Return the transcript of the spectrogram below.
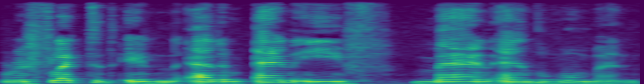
reflected in Adam and Eve, man and woman.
